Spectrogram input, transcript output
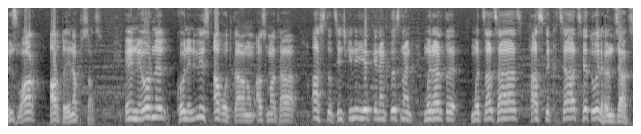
դուս վար արտը ենա փսած։ Են մի օրնել կոնենիլիս աղոտ կանում ասում է ինչ կինի երկենանք տեսնանք մրարտը մծացած, հասկը գցած, հետո էլ հնձած։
